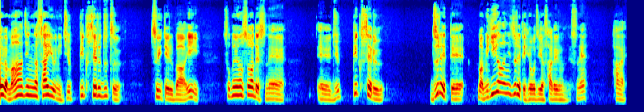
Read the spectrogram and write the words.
えばマージンが左右に10ピクセルずつついてる場合、その要素はですね、えー10ピクセルずれて、まあ右側にずれて表示がされるんですね。はい。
